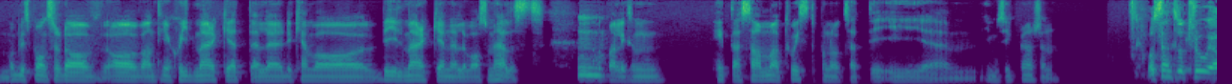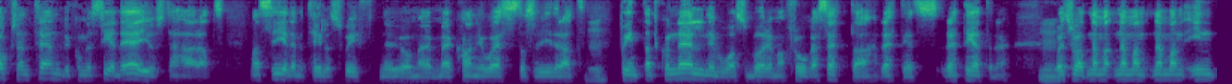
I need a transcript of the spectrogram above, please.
man blir sponsrad av, av antingen skidmärket eller det kan vara bilmärken eller vad som helst. Mm. Att man liksom hittar samma twist på något sätt i, i, ehm, i musikbranschen. Och Sen så tror jag också en trend vi kommer se det är just det här att man ser det med Taylor Swift nu och med, med Kanye West och så vidare att mm. på internationell nivå så börjar man frågasätta rättighets, rättigheter nu. Mm. Och jag tror att när man, när man, när man in,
